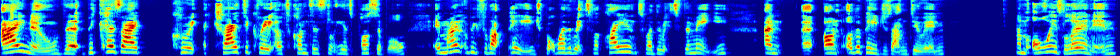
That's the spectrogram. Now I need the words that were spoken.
I know that because I create, try to create as consistently as possible, it might not be for that page, but whether it's for clients, whether it's for me and uh, on other pages I'm doing, I'm always learning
